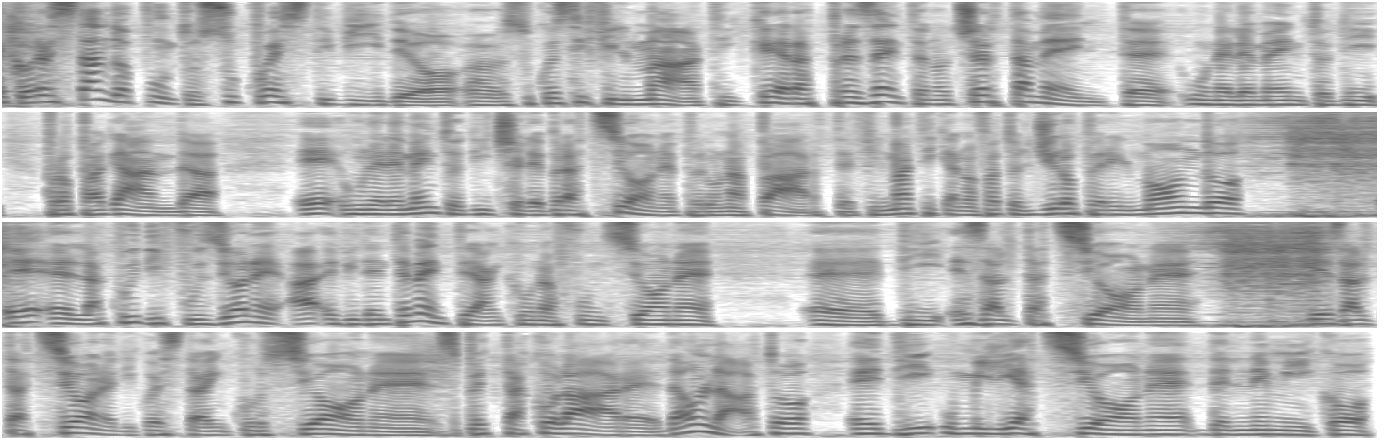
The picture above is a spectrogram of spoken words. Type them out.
Ecco, restando appunto su questi video, eh, su questi filmati che rappresentano certamente un elemento di propaganda è un elemento di celebrazione per una parte, filmati che hanno fatto il giro per il mondo e eh, la cui diffusione ha evidentemente anche una funzione eh, di esaltazione, di esaltazione di questa incursione spettacolare da un lato e di umiliazione del nemico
